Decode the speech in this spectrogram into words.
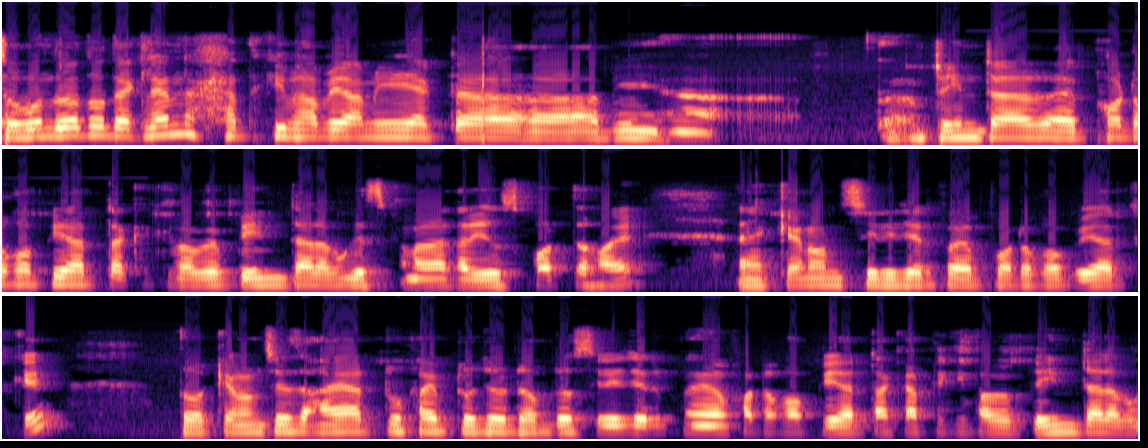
তো বন্ধুরা তো দেখলেন কীভাবে আমি একটা আমি প্রিন্টার ফটোকপিয়ারটাকে কীভাবে প্রিন্টার এবং স্ক্যানার আকার ইউজ করতে হয় ক্যানন সিরিজের ফটোকপিয়ারকে তো Canon series IR two five two zero W সিরিজের ফটোকপিয়ারটাকে আপনি কীভাবে প্রিন্টার এবং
